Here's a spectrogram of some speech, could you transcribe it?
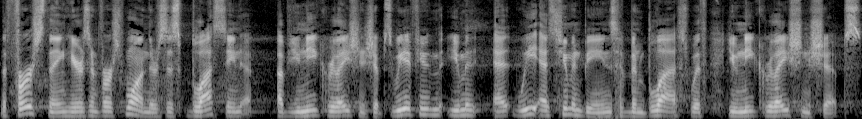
the first thing here is in verse 1. There's this blessing of unique relationships. We, human, eh, we as human beings have been blessed with unique relationships.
